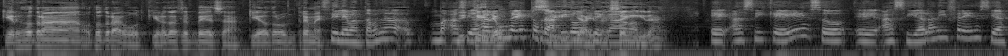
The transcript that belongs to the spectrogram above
quieres otra otro trago, quieres otra cerveza, quieres otro entremés. Si levantabas la... Y- Hacías y ellos- algún gesto sí, rápido, ya iban llegaban. enseguida. Eh, así que eso eh, hacía la diferencia.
